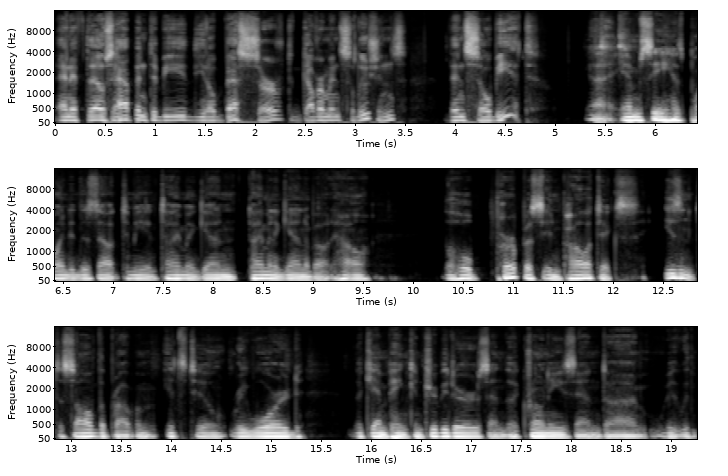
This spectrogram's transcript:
And if those happen to be, you know, best served government solutions, then so be it. Yeah, MC has pointed this out to me in time again, time and again about how the whole purpose in politics isn't to solve the problem; it's to reward the campaign contributors and the cronies and uh, with, with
